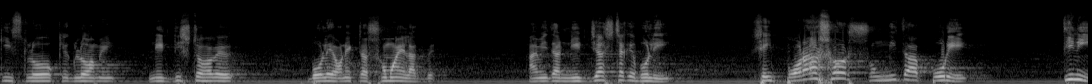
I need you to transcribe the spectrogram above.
কি শ্লোক এগুলো আমি নির্দিষ্টভাবে বলে অনেকটা সময় লাগবে। আমি তার নির্যাসটাকে বলি, সেই পরাশর সংহিতা পড়ে তিনি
